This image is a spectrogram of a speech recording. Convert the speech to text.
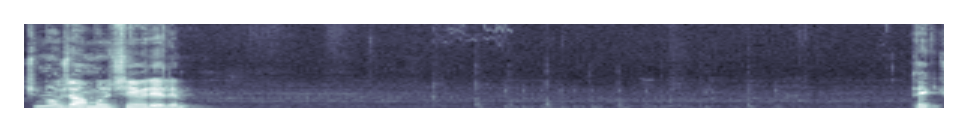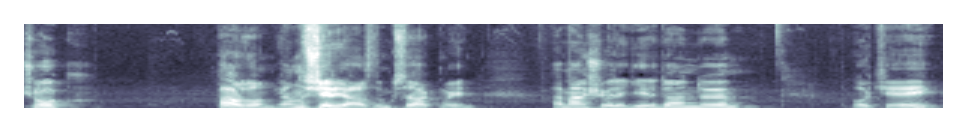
Şimdi hocam bunu çevirelim. Pek çok pardon yanlış yere yazdım kusura bakmayın. Hemen şöyle geri döndüm. Okey.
